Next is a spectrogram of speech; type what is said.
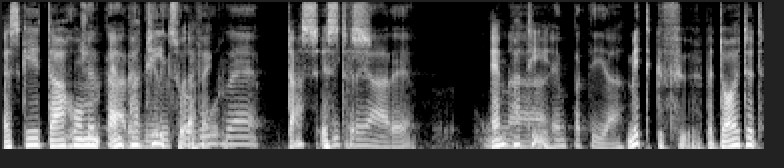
Es geht darum, Empathie zu erwecken. Das ist es. Empathie, Mitgefühl bedeutet,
